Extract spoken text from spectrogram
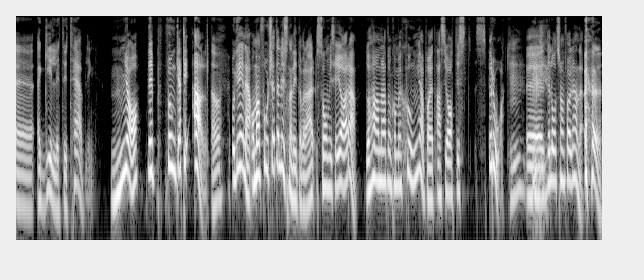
eh, agility-tävling? Mm, ja, det funkar till allt. Ja. Och grejen är, om man fortsätter lyssna lite på det här, som vi ska göra, då hör man att de kommer sjunga på ett asiatiskt språk. Mm. Eh, det låter som följande.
